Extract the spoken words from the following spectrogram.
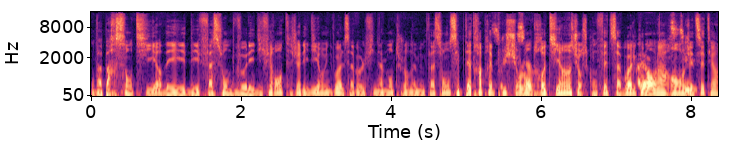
On va pas ressentir des, des, façons de voler différentes, j'allais dire. Une voile, ça vole finalement toujours de la même façon. C'est peut-être après plus sur l'entretien, sur ce qu'on fait de sa voile, comment on la range, etc.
